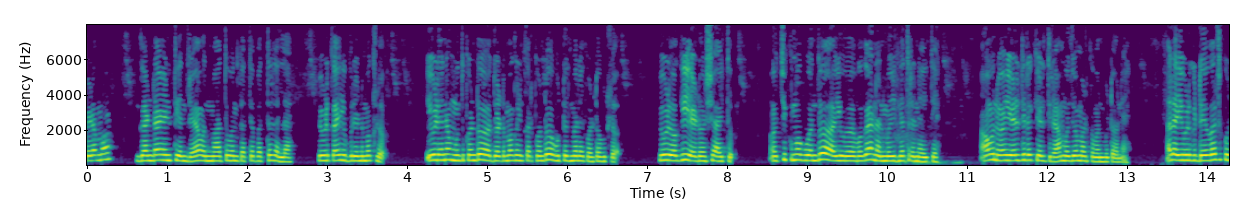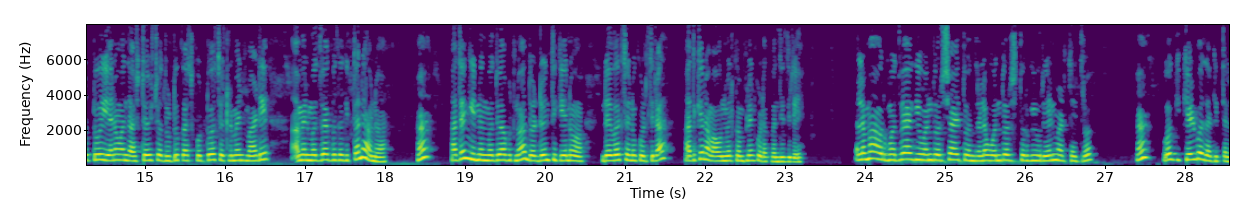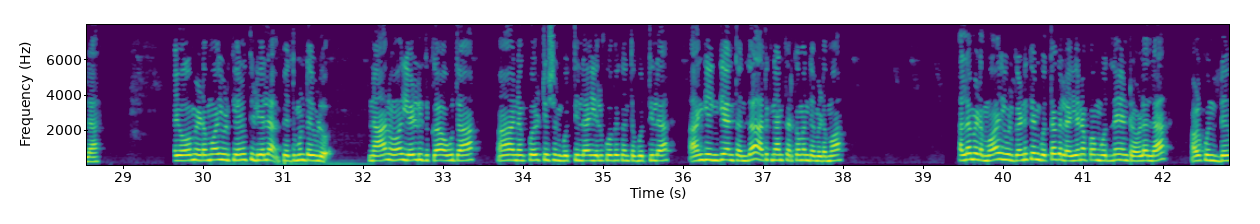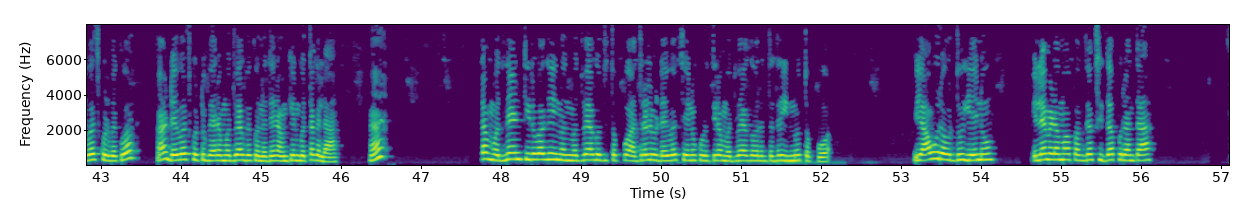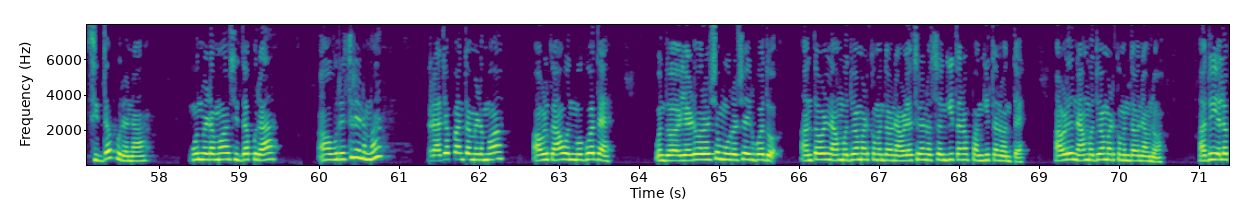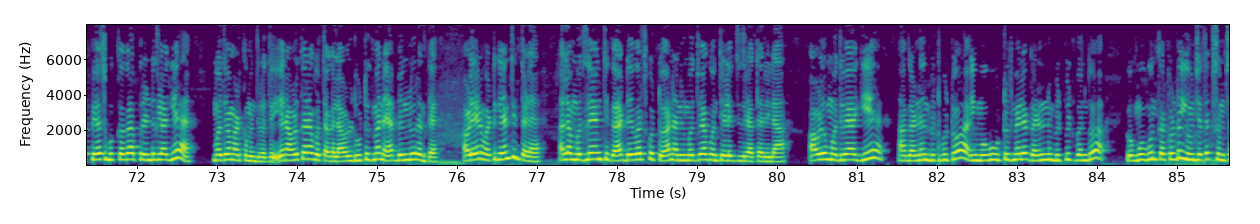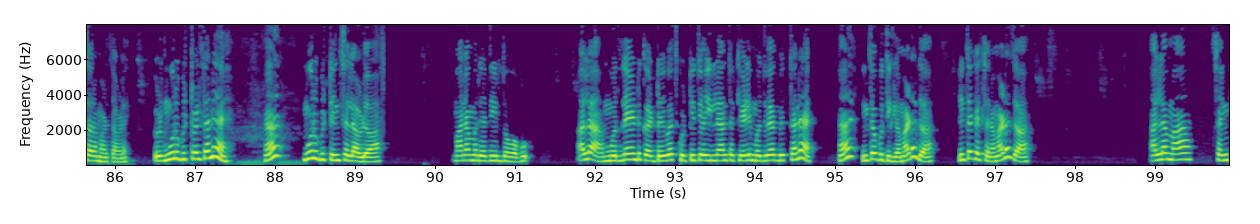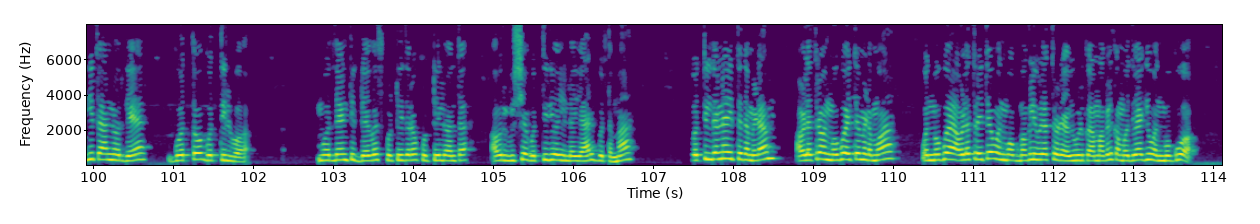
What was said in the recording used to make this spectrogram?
ಮೇಡಮ್ಮ ಗಂಡ ಹೆಂಡತಿ ಅಂದರೆ ಒಂದು ಮಾತು, ಒಂದು ಕತೆ ಬರ್ತದಲ್ಲ? ಇವಳ ಕೈ ಇಬ್ಬರು ಹೆಣ್ಮಕ್ಳು. ಇವಳೇನ ಮುಂದ್ಕೊಂಡು ದೊಡ್ಡ ಮಗಳನ್ನ ಕರ್ಕೊಂಡು ಊಟದ ಮನೆಗೆ ಕೊಟ್ಟೋಗ್ಬಿಟ್ಲು ಇವಳು ಹೋಗಿ ಎರಡು ವರ್ಷ ಆಯಿತು. ಚಿಕ್ಕ ಮಗು ಒಂದು ಇವಾಗ ನನ್ನ ಮೈದ್ನ ಹತ್ರನೇ ಐತೆ. ಅವನು ಹೇಳ್ದಿರ ಕೇಳ್ತೀರಾ? ಮದುವೆ ಮಾಡ್ಕೊಂಡ್ಬಂದ್ಬಿಟ್ಟವನೆ ಅಲ್ಲ, ಇವಳಿಗೆ ಡೈವರ್ಸ್ ಕೊಟ್ಟು, ಏನೋ ಒಂದು ಅಷ್ಟೋ ಇಷ್ಟೋ ದುಡ್ಡು ಕಾಸು ಕೊಟ್ಟು ಸೆಟ್ಲ್ಮೆಂಟ್ ಮಾಡಿ, ಆಮೇಲೆ ಮದುವೆ ಆಗಬೇಕಾಗಿತ್ತಾನೆ ಅವನು? ಹಾಂ? ಅದಂಗೆ ಇನ್ನೊಂದು ಮದುವೆ ಆಗ್ಬಿಟ್ನಾ? ದೊಡ್ಡಂತಿಗೆ ಏನು ಡೈವರ್ಸ್ ಏನು ಕೊಡ್ತೀರಾ? ಅದಕ್ಕೆ ನಾವು ಅವನ ಮೇಲೆ ಕಂಪ್ಲೇಂಟ್ ಕೊಡಕ್ಕೆ ಬಂದಿದ್ದೀರಿ. ಅಲ್ಲಮ್ಮ, ಅವ್ರ ಮದುವೆ ಆಗಿ ಒಂದು ವರ್ಷ ಆಯಿತು ಅಂದ್ರಲ್ಲ, ಒಂದು ವರ್ಷದವರೆಗೂ ಇವ್ರು ಏನು ಮಾಡ್ತಾಯಿದ್ರು ಹಾಂ? ಹೋಗಿ ಕೇಳ್ಬೋದಾಗಿತ್ತಲ್ಲ? ಅಯ್ಯೋ ಮೇಡಮ, ಇವಳಿಗೇನು ತಿಳಿಯಲ್ಲ, ಪೆದ್ದ ಮುಂಡ ಇವಳು. ನಾನು ಹೇಳಿದಕ್ಕ ಹೌದಾ? ಹಾಂ ನಂಗೆ ಪೊಲೀಸ್ ಸ್ಟೇಷನ್ ಗೊತ್ತಿಲ್ಲ ಎಲ್ಲಿ ಹೋಗ್ಬೇಕಂತ ಗೊತ್ತಿಲ್ಲ, ಹಂಗೆ ಹಿಂಗೆ ಅಂತಂದ ಅದಕ್ಕೆ ನಾನು ಕರ್ಕೊಂಬಂದೆ ಮೇಡಮ. ಅಲ್ಲ ಮೇಡಮ್, ಇವಳು ಏನು ಗೊತ್ತಾಗಲ್ಲ? ಏನಪ್ಪ ಮೊದಲೇ ಏನು ಅವಳಲ್ಲ? ಒಂದು ಡೈವರ್ಸ್ ಕೊಡಬೇಕು. ಹಾಂ ಡೈವರ್ಸ್ ಕೊಟ್ಟು ಬೇರೆ ಮದುವೆ ಆಗಬೇಕು ಅನ್ನೋದೇನು ಅವ್ನಿಗೇನು ಗೊತ್ತಾಗಲ್ಲ? ಹಾಂ? ಅಲ್ಲ, ಮೊದಲೇ ತಿರುವಾಗಿ ಇನ್ನೊಂದು ಮದುವೆ ಆಗೋದು ತಪ್ಪು. ಅದರಲ್ಲೂ ಡೈವರ್ಸ್ ಏನು ಕೊಡ್ತೀರಾ ಮದುವೆ ಆಗೋರು ಅಂತಂದ್ರೆ ಇನ್ನೂ ತಪ್ಪು. ಯಾವ ಊರು ಅವ್ರದ್ದು ಏನು? ಇಲ್ಲ ಮೇಡಮ್ ಪಕ್ಕದಾಗ ಸಿದ್ದಾಪುರ ಅಂತ. ಸಿದ್ದಾಪುರನಾ? ಹ್ಞೂ ಮೇಡಮ್ ಸಿದ್ದಾಪುರ. ಅವ್ರ ಹೆಸರೇನಮ್ಮ? ರಾಜಪ್ಪ ಅಂತ ಮೇಡಮ್. ಅವಳಕ ಒಂದು ಮಗು ಅದೇ. ಒಂದು ಎರಡೂವರೆ ವರ್ಷ, ಮೂರು ವರ್ಷ ಇರ್ಬೋದು. ಅಂಥವಳನ್ನ ಮದುವೆ ಮಾಡ್ಕೊಂಬಂದವನ. ಅವಳ ಹೆಸರೇನೋ ಸಂಗೀತನೋ, ಪಂಗೀತನೋ ಅಂತೆ. ಅವಳನ್ನ ಮದುವೆ ಮಾಡ್ಕೊಂಬಂದವನ ಅವನು. ಅದು ಎಲ್ಲ ಫೇಸ್ಬುಕ್ಕಾಗ ಫ್ರೆಂಡ್ಗಳಾಗಿ ಮದುವೆ ಮಾಡ್ಕೊಂಬಂದಿರೋದು ಏನು ಅವಳ್ಕನ ಗೊತ್ತಾಗಲ್ಲ, ಅವಳು ಊಟದ ಮನೆ ಬೆಂಗಳೂರಂತೆ. ಅವಳೇನು ಒಟ್ಟಿಗೆ ಅಂತಾಳೆ ಅಲ್ಲ, ಮೊದಲೇ ಅಂತೀಗ ಡೈವರ್ಸ್ ಕೊಟ್ಟು ನನ್ನ ಮದುವೆ ಅಂತ ಥರ ಇಲ್ಲ ಅವಳು ಮದುವೆ ಆಗಿ ಆ ಗಂಡನ ಬಿಟ್ಬಿಟ್ಟು ಈ ಮಗು ಹುಟ್ಟಿದ ಮೇಲೆ ಗಂಡನ ಬಿಟ್ಬಿಟ್ಟು ಬಂದು ಇವಾಗ ಮಗುನ ಕರ್ಕೊಂಡು ಇವನ ಜೊತೆಗೆ ಸಂಸಾರ ಮಾಡ್ತಾವಳೆ. ಇವಳು ಮೂರು ಬಿಟ್ಟು ಹೇಳ್ತಾನೆ ಹಾಂ? ಮೂರು ಬಿಟ್ಟು ಹೆಂಗ್ಸಲ್ಲ ಅವಳು? ಮಾನ ಮರ್ಯಾದೆ ಇಲ್ದವು ಅಲ್ಲ, ಮೊದಲೇ ಎಂಟು ಡೈವರ್ಸ್ ಕೊಟ್ಟಿದ್ಯೋ ಇಲ್ಲ ಅಂತ ಕೇಳಿ ಮದುವೆ ಆಗ್ಬೇಕು ತಾನೆ? ಹಾಂ? ಇಂಥ ಬುದ್ಧಿಗಳ ಮಾಡೋದ ಇಂಥ ಕೆಲಸನ ಮಾಡೋದ ಅಲ್ಲಮ್ಮ, ಸಂಗೀತ ಅನ್ನೋರಿಗೆ ಗೊತ್ತೋ ಗೊತ್ತಿಲ್ವೋ? ಮೊದಲೇ ಎಂಟಿಗೆ ಡೈವರ್ಸ್ ಕೊಟ್ಟಿದ್ದಾರೋ ಕೊಟ್ಟಿಲ್ವೋ ಅಂತ ಅವ್ರ ವಿಷಯ ಗೊತ್ತಿದೆಯೋ ಇಲ್ಲ ಯಾರಿಗೆ ಗೊತ್ತಮ್ಮ? ಗೊತ್ತಿಲ್ಲದೇ ಐತದ ಮೇಡಮ್ ಅವಳ ಹತ್ರ ಒಂದು ಮಗು ಐತೆ ಮೇಡಮ್ ಒಂದು ಮಗು ಅವಳ ಹತ್ರ ಐತೆ, ಒಂದು ಮಗಳು ಇವಳ ಹತ್ರ ಇವಳ ಮಗಳ ಮದುವೆ ಆಗಿ ಒಂದು ಮಗು.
